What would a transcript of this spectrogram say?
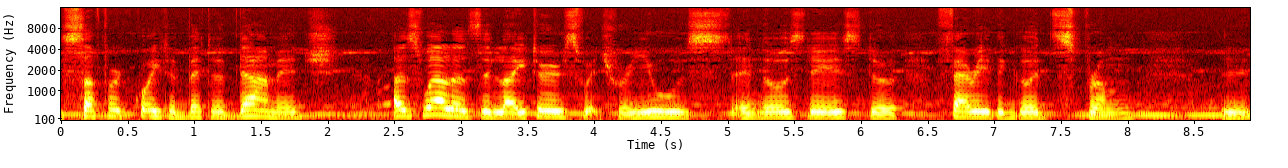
suffered quite a bit of damage as well as the lighters which were used in those days to ferry the goods from the,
